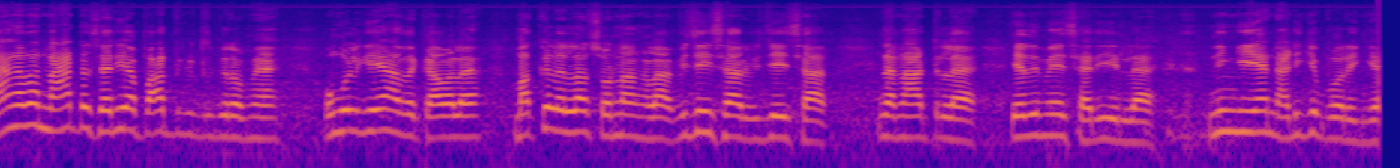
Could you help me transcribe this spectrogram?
நாங்கள் தான் நாட்டை சரியாக பார்த்துக்கிட்டு இருக்கிறோமே. உங்களுக்கு ஏன் அதை கவலை? மக்கள் எல்லாம் சொன்னாங்களா விஜய் சார் விஜய் சார் இந்த நாட்டில் எதுவுமே சரியில்லை. நீங்கள் ஏன் நடிக்க போகிறீங்க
